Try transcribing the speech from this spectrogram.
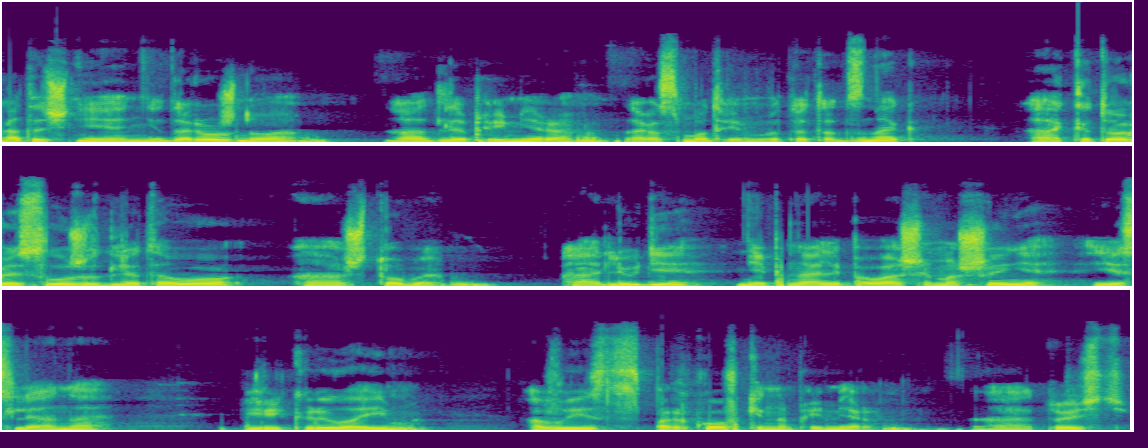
а точнее не дорожного, а для примера рассмотрим вот этот знак, а, который служит для того, а, чтобы а, люди не пинали по вашей машине, если она перекрыла им выезд с парковки, например. То есть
